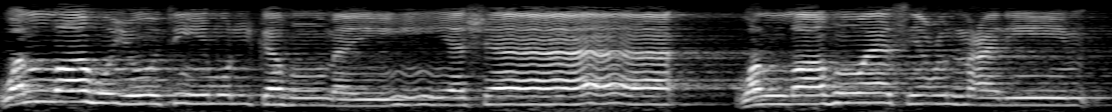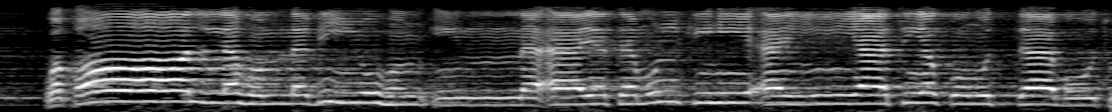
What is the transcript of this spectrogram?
والله يؤتي ملكه من يشاء والله واسع عليم وقال لهم نبيهم إن آية ملكه أن يأتيكم التابوت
